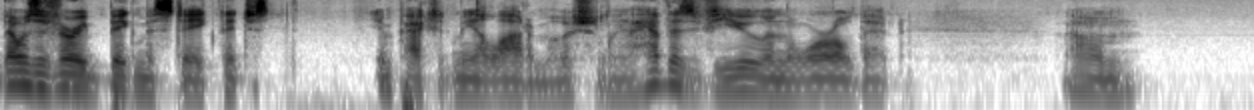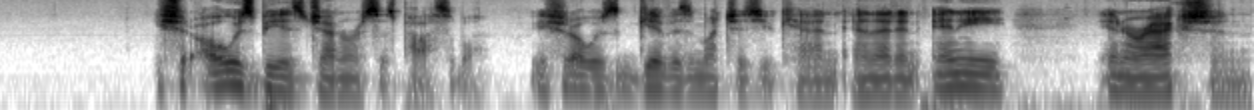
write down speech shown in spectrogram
that was a very big mistake that just impacted me a lot emotionally. I have this view in the world that um, you should always be as generous as possible. You should always give as much as you can, and that in any interaction,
